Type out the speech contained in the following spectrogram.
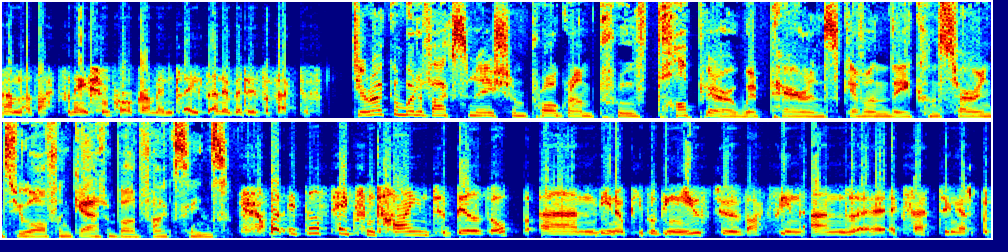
um, a vaccination programme in place and if it is effective. Do you reckon would a vaccination programme prove popular with parents given the concerns you often get about vaccines? It does take some time to build up, um, you know, people being used to a vaccine and uh, accepting it. But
